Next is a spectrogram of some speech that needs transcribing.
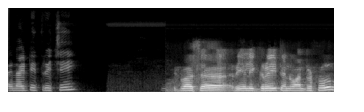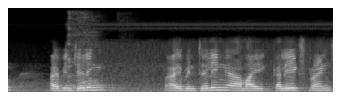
NIT Trichy. It was uh, really great and wonderful. I've been telling, I've been telling uh, my colleagues, friends,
